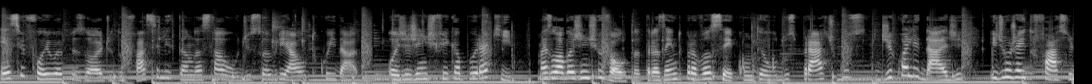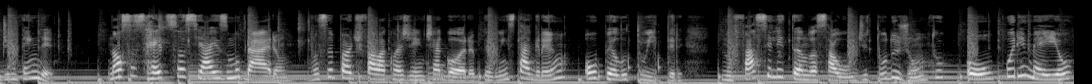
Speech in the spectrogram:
Esse foi o episódio do Facilitando a Saúde sobre autocuidado. Hoje a gente fica por aqui, mas logo a gente volta trazendo para você conteúdos práticos, de qualidade e de um jeito fácil de entender. Nossas redes sociais mudaram. Você pode falar com a gente agora pelo Instagram ou pelo Twitter no Facilitando a Saúde tudo junto ou por e-mail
